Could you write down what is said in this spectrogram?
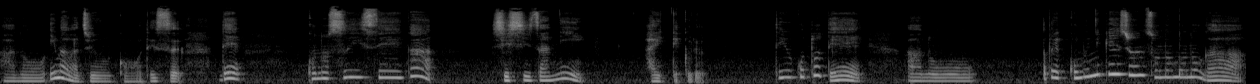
あの今は巡行ですでこの彗星が獅子座に入ってくるっていうことであのっぱりコミュニケーションそのものが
